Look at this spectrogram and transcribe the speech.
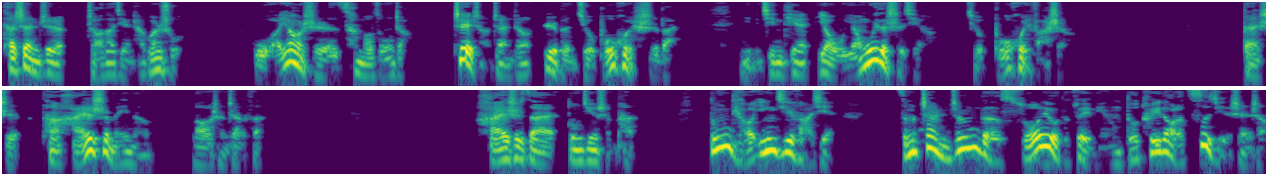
他甚至找到检察官说：“我要是参谋总长，这场战争日本就不会失败，你们今天耀武扬威的事情就不会发生。”但是他还是没能捞上战犯。还是在东京审判，东条英机发现，怎么战争的所有的罪名都推到了自己的身上，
